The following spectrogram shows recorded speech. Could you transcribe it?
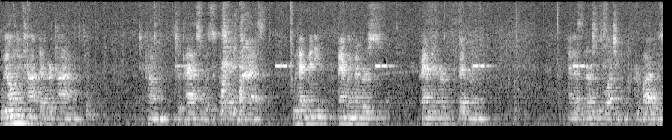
We all knew that her time to come to pass was approaching pass. We had many family members crammed in her bedroom, and as the nurse was watching her vitals,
